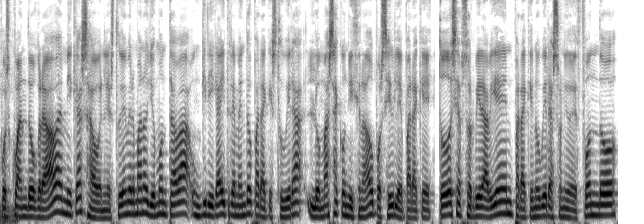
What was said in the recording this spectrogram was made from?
Pues cuando grababa en mi casa o en el estudio de mi hermano yo montaba un guirigay tremendo para que estuviera lo más acondicionado posible, para que todo se absorbiera bien, para que no hubiera sonido de fondo,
